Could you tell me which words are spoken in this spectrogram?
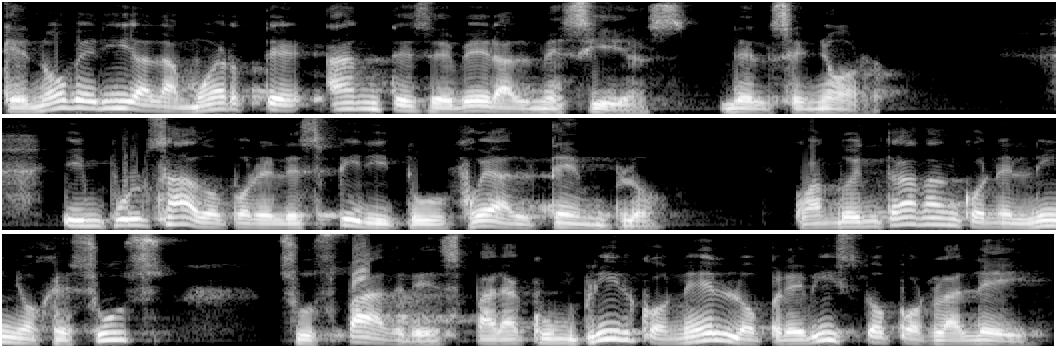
que no vería la muerte antes de ver al Mesías, del Señor. Impulsado por el Espíritu, fue al templo. Cuando entraban con el niño Jesús, sus padres para cumplir con él lo previsto por la ley.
